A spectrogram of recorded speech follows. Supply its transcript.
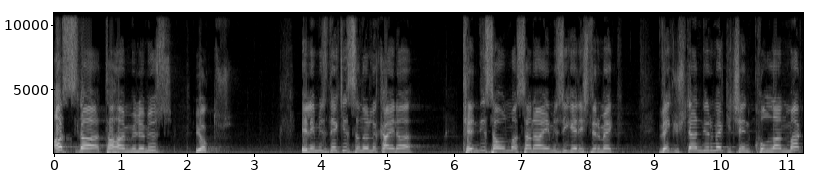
asla tahammülümüz yoktur. Elimizdeki sınırlı kaynağı kendi savunma sanayimizi geliştirmek ve güçlendirmek için kullanmak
